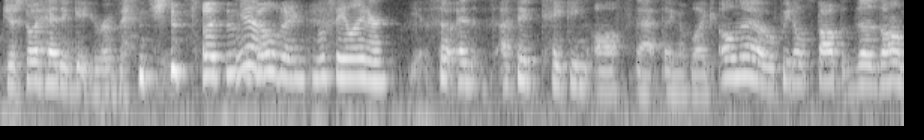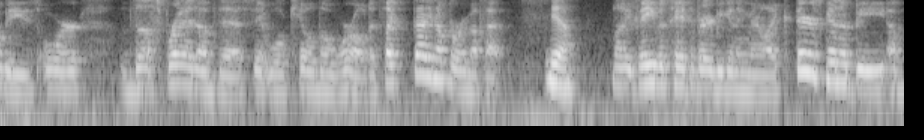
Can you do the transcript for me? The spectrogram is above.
Just go ahead and get your revenge inside this Yeah. building. We'll see you later. Yeah, so and I think taking off that thing of like, oh no, if we don't stop the zombies or the spread of this, it will kill the world. It's like, no, you don't have to worry about that. Yeah. Like they even say at the very beginning, they're like, there's gonna be a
